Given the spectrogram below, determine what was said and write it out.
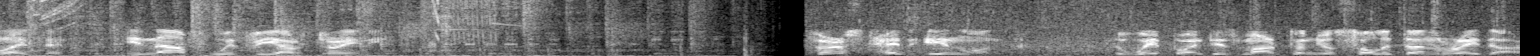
Alright then, enough with VR training. First, head inland. The waypoint is marked on your Soliton radar.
